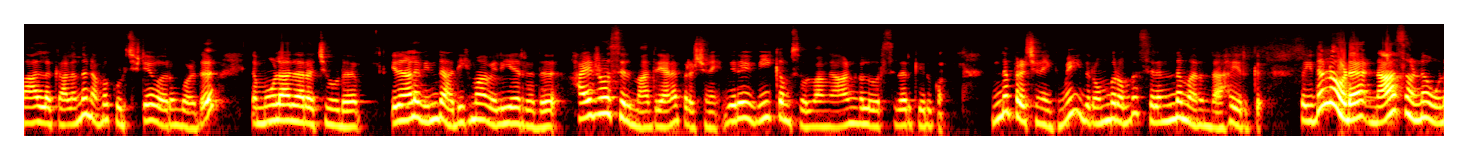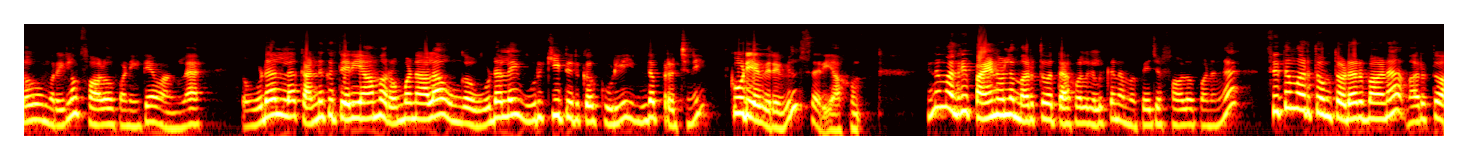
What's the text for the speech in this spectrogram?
பாலில் கலந்து நம்ம குடிச்சிட்டே வரும்பொழுது இந்த மூலாதார சூடு இதனால் விந்து அதிகமாக வெளியேறது ஹைட்ரோசில் மாதிரியான பிரச்சனை விரை வீக்கம் சொல்லுவாங்க ஆண்கள் ஒரு சிலருக்கு இருக்கும். இந்த பிரச்சனைக்குமே இது ரொம்ப ரொம்ப சிறந்த மருந்தாக இருக்குது ஸோ இதனோட நான் சொன்ன உணவு முறைகளும் ஃபாலோ பண்ணிகிட்டே வாங்களேன். உடலில் கண்ணுக்கு தெரியாமல் ரொம்ப நாளாக உங்கள் உடலை உருக்கிட்டு இருக்கக்கூடிய இந்த பிரச்சனை கூடிய விரைவில் சரியாகும். இந்த மாதிரி பயனுள்ள மருத்துவ தகவல்களுக்கு நம்ம பேஜை ஃபாலோ பண்ணுங்கள் சித்த மருத்துவம் தொடர்பான மருத்துவ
